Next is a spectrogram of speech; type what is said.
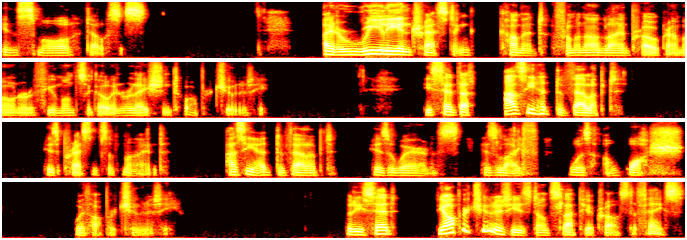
in small doses. I had a really interesting comment from an online program owner a few months ago in relation to opportunity. He said that as he had developed his presence of mind, as he had developed his awareness, his life was awash with opportunity. But he said, the opportunities don't slap you across the face.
